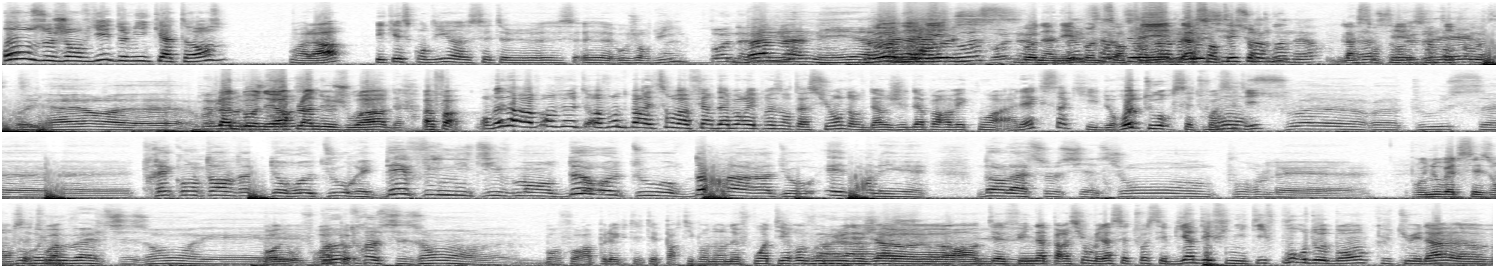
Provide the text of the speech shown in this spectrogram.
11 janvier 2014. Voilà. Et qu'est-ce qu'on dit euh, euh, euh, aujourd'hui Bonne Bonne année. année. Bonne à année, tous. bonne année, bonne santé, la santé surtout, bonheur. la santé, Le santé. bonheur, euh, plein de bonheur, plein de joie. Enfin, on va, avant, avant de parler de ça, on va faire d'abord les présentations. Donc j'ai d'abord avec moi Alex qui est de retour cette fois-ci. Bonsoir à tous. euh, très content d'être de retour et définitivement de retour dans la radio et dans les dans l'association pour les Pour une nouvelle saison pour cette une fois. nouvelle saison et Bon, d'autres saisons. euh, Bon, faut rappeler que tu étais parti pendant 9 mois, tu es revenu Voilà, déjà, suis euh, tu as fait une apparition, mais là cette fois c'est bien définitif pour de bon que tu es là euh,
